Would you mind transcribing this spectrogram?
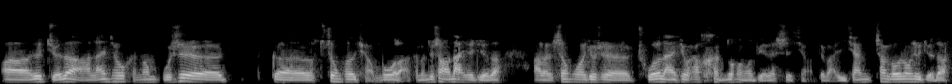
呃，就觉得啊，篮球可能不是个生活的全部了，可能就上了大学觉得啊，生活就是除了篮球还有很多很多别的事情，对吧？以前上高中就觉得，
